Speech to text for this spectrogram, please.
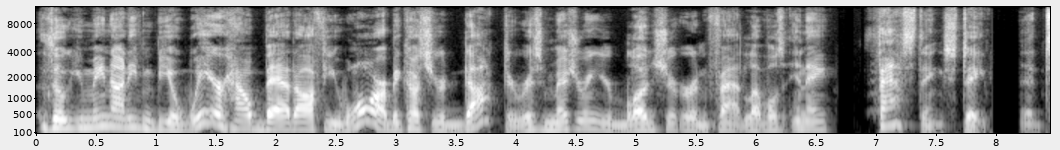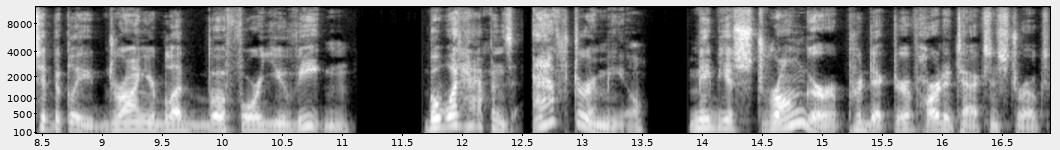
though you may not even be aware how bad off you are because your doctor is measuring your blood sugar and fat levels in a fasting state, uh, typically drawing your blood before you've eaten. But what happens after a meal may be a stronger predictor of heart attacks and strokes,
